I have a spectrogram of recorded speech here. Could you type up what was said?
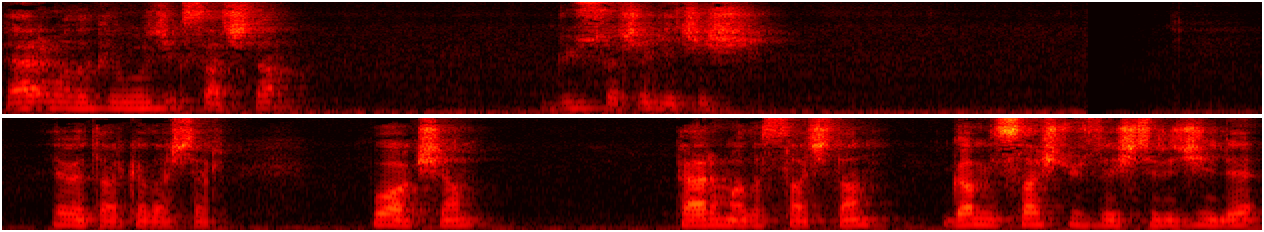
Permalı kıvırcık saçtan düz saça geçiş. Evet arkadaşlar. Bu akşam permalı saçtan Gami saç düzleştirici ile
